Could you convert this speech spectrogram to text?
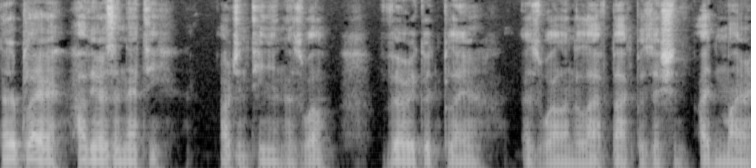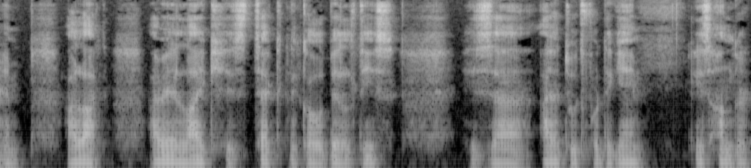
Another player, Javier Zanetti, Argentinian as well. Very good player as well in the left back position. I admire him a lot. I really like his technical abilities, his uh, attitude for the game, his hunger,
